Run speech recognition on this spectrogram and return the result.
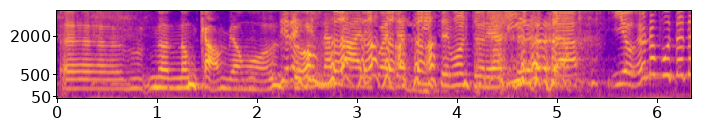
eh, non, non cambia molto. Direi che il Natale qua già Schizzo è molto realista. Io, è una puntata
